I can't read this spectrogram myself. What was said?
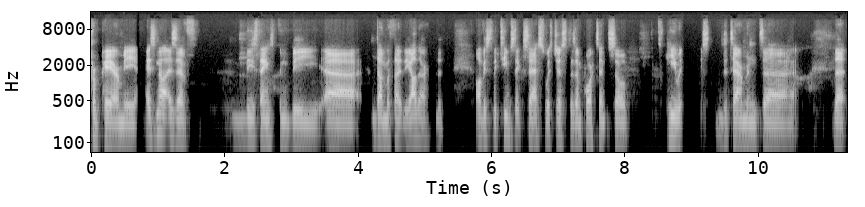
prepare me. It's not as if these things can be uh, done without the other. Obviously, team success was just as important. So he was determined uh, that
